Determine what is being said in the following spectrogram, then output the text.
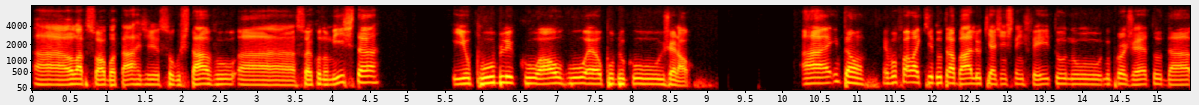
Uh, olá pessoal, boa tarde. Eu sou Gustavo, uh, sou economista e o público-alvo é o público geral. Uh, então, eu vou falar aqui do trabalho que a gente tem feito no, no projeto da,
